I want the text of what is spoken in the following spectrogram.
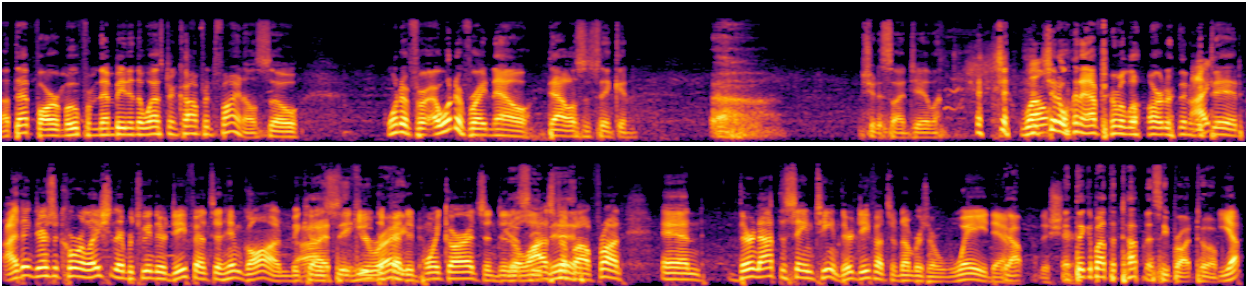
Not that far removed from them being in the Western Conference Finals. So, wonder if I wonder if right now Dallas is thinking, should have signed Jalen. Well- should have went after him a little harder than we I did. I think there's a correlation there between their defense and him gone because he you're right. defended point guards and did Yes, a lot of stuff out front, and they're not the same team. Their defensive numbers are way down Yep. this year. And think about the toughness he brought to them. Yep.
